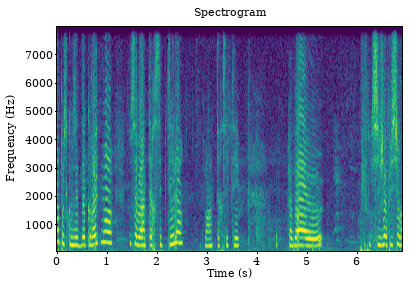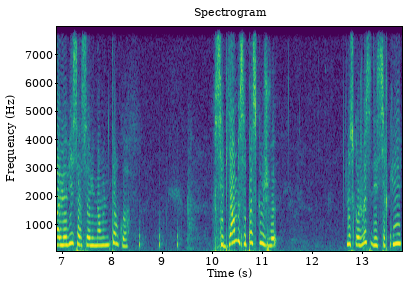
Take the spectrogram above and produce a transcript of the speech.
un parce que vous êtes d'accord avec moi. Ça va intercepter là. Ça va intercepter. Ah bah, euh, si j'appuie sur un levier, ça s'allume en même temps, quoi. C'est bien, mais c'est pas ce que je veux. ce que je veux, c'est des circuits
